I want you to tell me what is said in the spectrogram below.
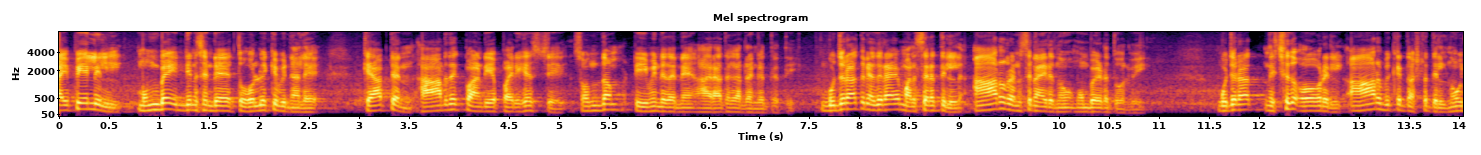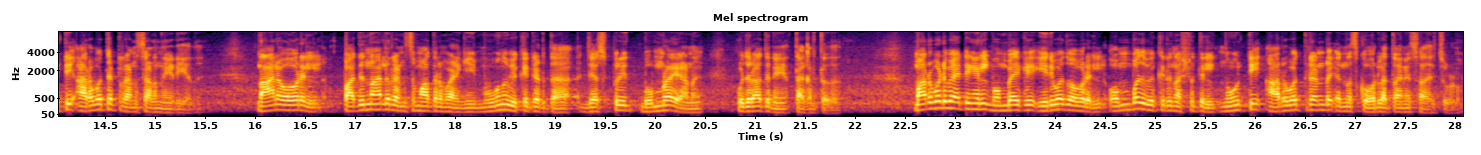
I P എല്ലിൽ മുംബൈ ഇന്ത്യൻസിന്റെ തോൽവിക്ക് പിന്നാലെ ക്യാപ്റ്റൻ ഹാർദിക് പാണ്ഡ്യയെ പരിഹസിച്ച് സ്വന്തം ടീമിന്റെ തന്നെ ആരാധകർ രംഗത്തെത്തി. ഗുജറാത്തിനെതിരായ മത്സരത്തിൽ ആറ് റൺസിനായിരുന്നു മുംബൈയുടെ തോൽവി. ഗുജറാത്ത് നിശ്ചിത ഓവറിൽ ആറ് വിക്കറ്റ് നഷ്ടത്തിൽ നൂറ്റി അറുപത്തെട്ട് റൺസാണ് നേടിയത്. നാല് ഓവറിൽ പതിനാല് റൺസ് മാത്രം വഴങ്ങി മൂന്ന് വിക്കറ്റ് എടുത്ത ജസ്പ്രീത് ബുംറയാണ് ഗുജറാത്തിനെ തകർത്തത്. മറുപടി ബാറ്റിങ്ങിൽ മുംബൈക്ക് ഇരുപത് ഓവറിൽ ഒമ്പത് വിക്കറ്റ് നഷ്ടത്തിൽ നൂറ്റി അറുപത്തിരണ്ട് എന്ന സ്കോറിലെത്താനേ സാധിച്ചുള്ളൂ.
